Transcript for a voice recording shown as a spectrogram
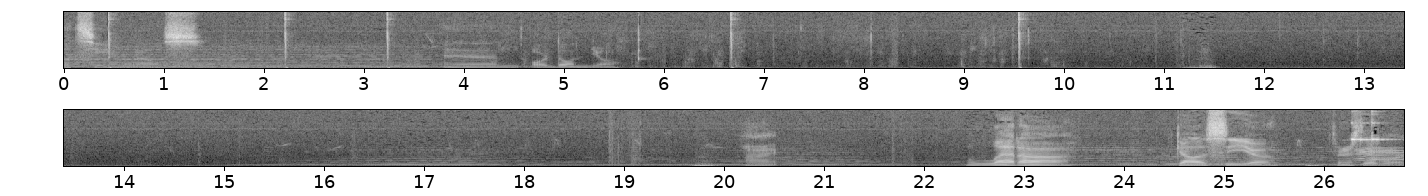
let's see who else. And Ordoño. Let uh, Galicia finish their war.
